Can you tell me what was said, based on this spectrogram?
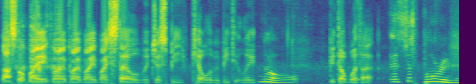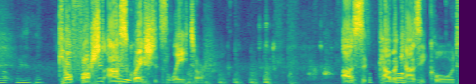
That's not my, my, my, my, my style. Would just be kill them immediately, No, be done with it. it's just boring that way though. Kill first, ask questions later. That's the kamikaze code.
